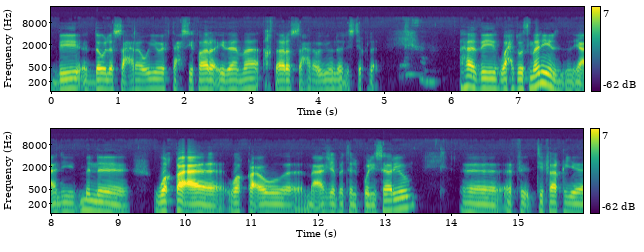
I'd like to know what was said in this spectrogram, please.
بالدولة الصحراوية ويفتح سفارة إذا ما اختار الصحراويون الاستقلال. هذه 81 يعني من وقع وقعوا مع جبهة البوليساريو آه، في اتفاقية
